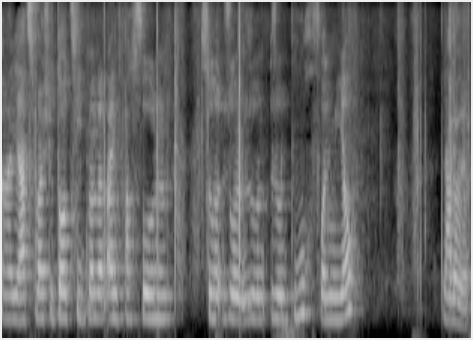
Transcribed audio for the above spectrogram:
Äh, ja, zum Beispiel dort sieht man dann einfach so ein, so, so, so, so ein Buch von mir. Ja, Leute,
